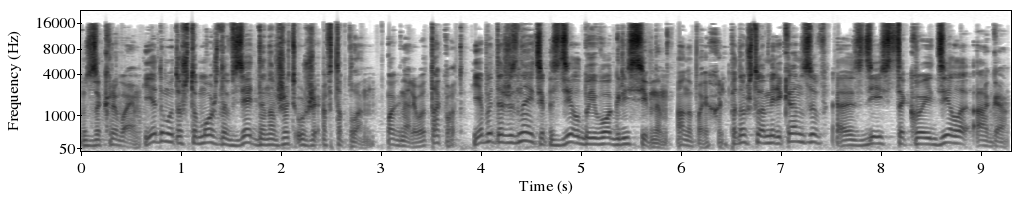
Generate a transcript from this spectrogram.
закрываем. Я думаю, то, что можно взять да нажать уже автоплан. Погнали, вот так вот. Я бы даже, знаете, сделал бы его агрессивным. А ну, поехали. Потому что у американцев э, здесь такое дело, ага,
